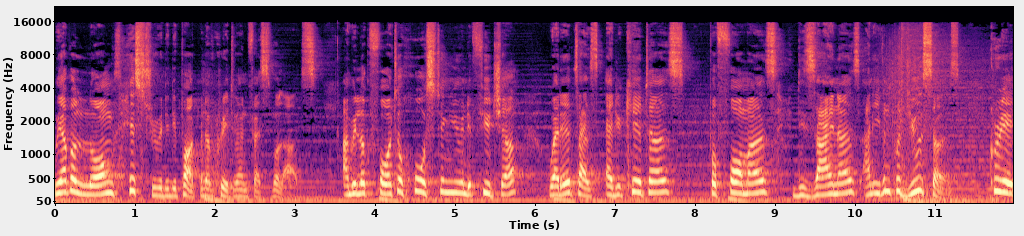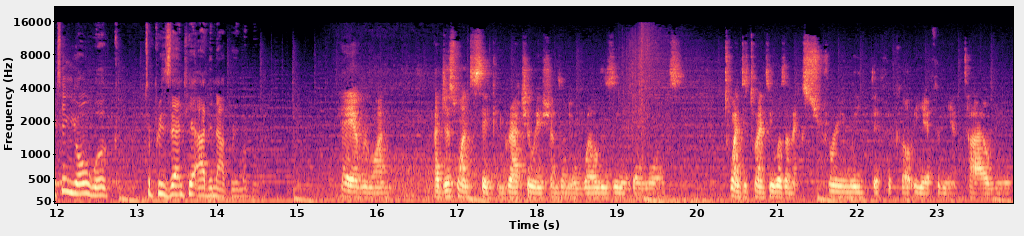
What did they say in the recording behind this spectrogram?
we have a long history with the Department of Creative and Festival Arts, and we look forward to hosting you in the future, whether it's as educators, performers, designers, and even producers, creating your work to present here at the Naparima Bowl. Hey everyone, I just want to say congratulations on your well-deserved awards. 2020 was an extremely difficult year for the entire world,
